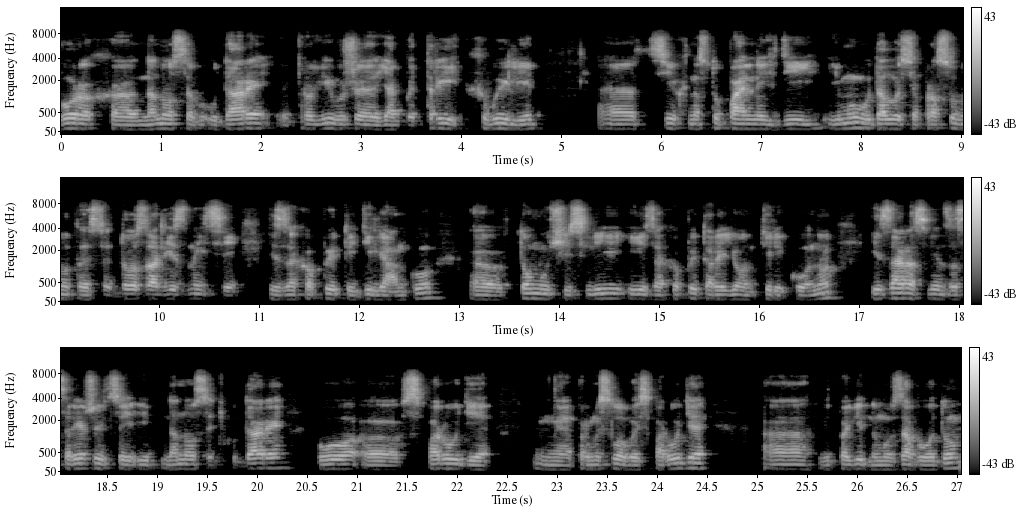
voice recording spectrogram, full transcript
Ворог е, наносив удари, провів вже якби три хвилі е, цих наступальних дій. Йому вдалося просунутися до залізниці і захопити ділянку, е, в тому числі і захопити район Тірікону. І зараз він зосереджується і наносить удари по споруді, м, промисловій споруді, відповідному заводу,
